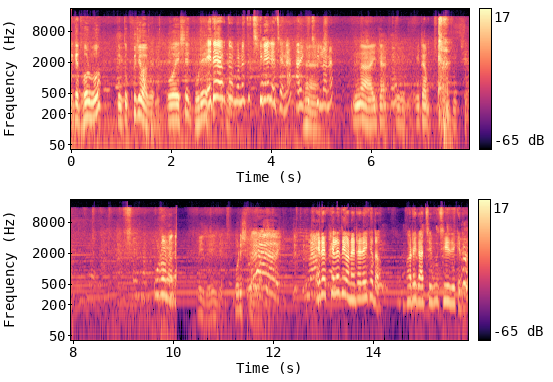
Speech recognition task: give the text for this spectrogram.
একে ধরবো কিন্তু খুঁজে পাবে না ও এসে ঘুরে এটা তো মনে হচ্ছে ছিঁড়ে গেছে না আর একটু হ্যাঁ। ছিল না না এটা এটা। পুরোনো এই যে এই যে পরিষ্কার এটা ফেলে দিও না এটা রেখে দাও ঘরে গাছে গুছিয়ে রেখে দাও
